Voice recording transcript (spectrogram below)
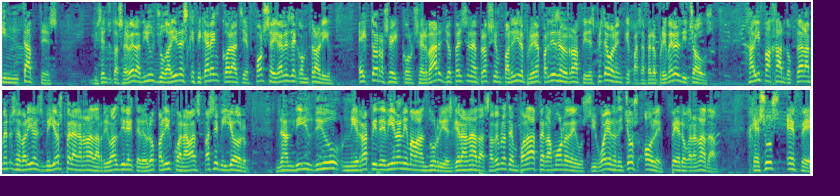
intactes. Vicente Tassevera diu jugarien els que ficaren coratge, força i ganes de contrari. Héctor Rosell, conservar, jo penso en el pròxim partit el primer partit és el ràpid, després ja veurem què passa, però primer el dijous. Javi Fajardo, clarament reservaria els millors per a Granada, rival directe a l'Europa League, quan abans passe millor. Nandi diu, ni Ràpid de Viena ni Mamandurri, és Granada, sabem la temporada per l'amor de Déu, si guanyes el dijous, ole, però Granada. Jesús F.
